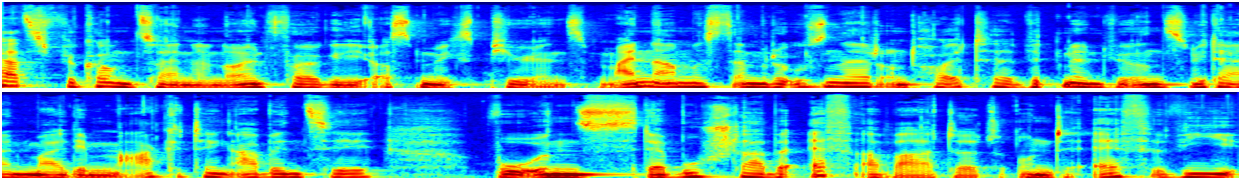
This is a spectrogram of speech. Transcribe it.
herzlich willkommen zu einer neuen Folge die Osmo Experience. Mein Name ist Emre Usener und heute widmen wir uns wieder einmal dem Marketing ABC, wo uns der Buchstabe F erwartet und F wie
